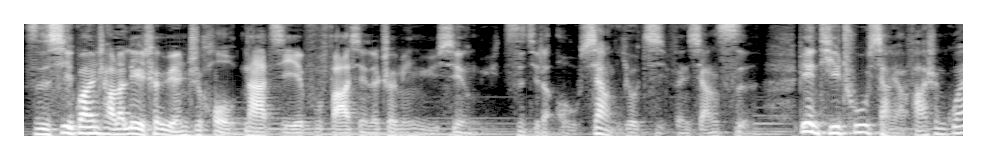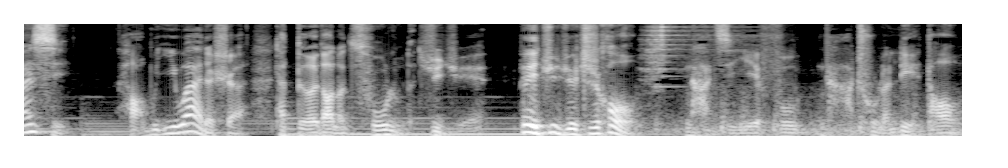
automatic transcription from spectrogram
仔细观察了列车员之后，纳吉耶夫发现了这名女性与自己的偶像有几分相似，便提出想要发生关系。毫不意外的是，他得到了粗鲁的拒绝。被拒绝之后，纳吉耶夫拿出了猎刀。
